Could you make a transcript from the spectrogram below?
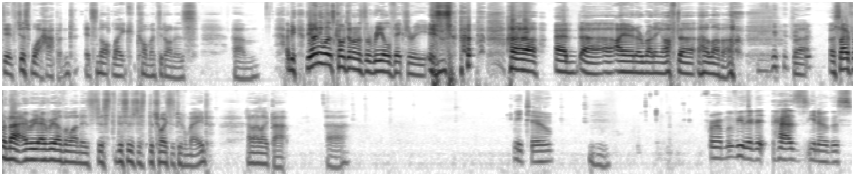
it's just what happened. It's not like commented on as. Um, I mean, the only one that's commented on as the real victory is her and uh, Iona running after her lover. but aside from that, every every other one is just this is just the choices people made, and I like that. Uh, Me too. mhm. For a movie that it has, you know, this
